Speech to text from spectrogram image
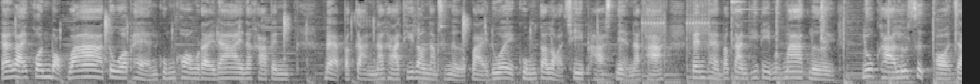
และหลายคนบอกว่าตัวแผนคุ้มครองรายได้นะคะ เป็น แบบประกันนะคะ ที่เรานำเสนอไปด้วยคุ้มตลอดชีพัสเนี่ยนะคะ เป็นแผนประกันที่ดีมากๆเลย ลูกค้ารู้สึกพอใจ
